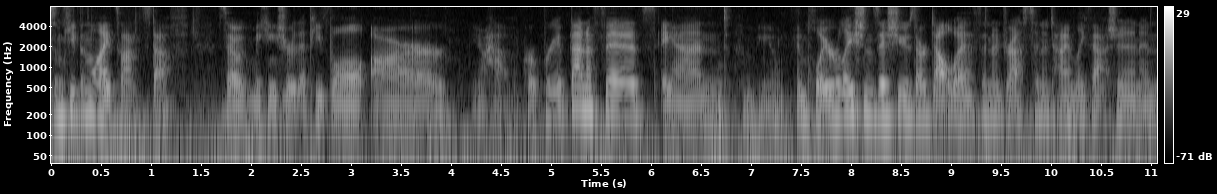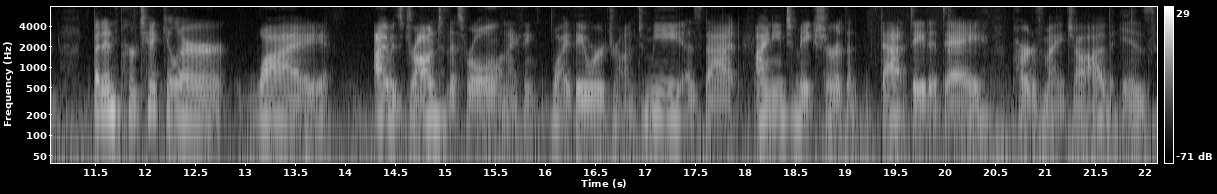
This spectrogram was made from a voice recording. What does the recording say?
some keeping the lights on stuff. So making sure that people are you know have appropriate benefits and you know employer relations issues are dealt with and addressed in a timely fashion and but in particular why I was drawn to this role and I think why they were drawn to me is that I need to make sure that that day-to-day part of my job is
